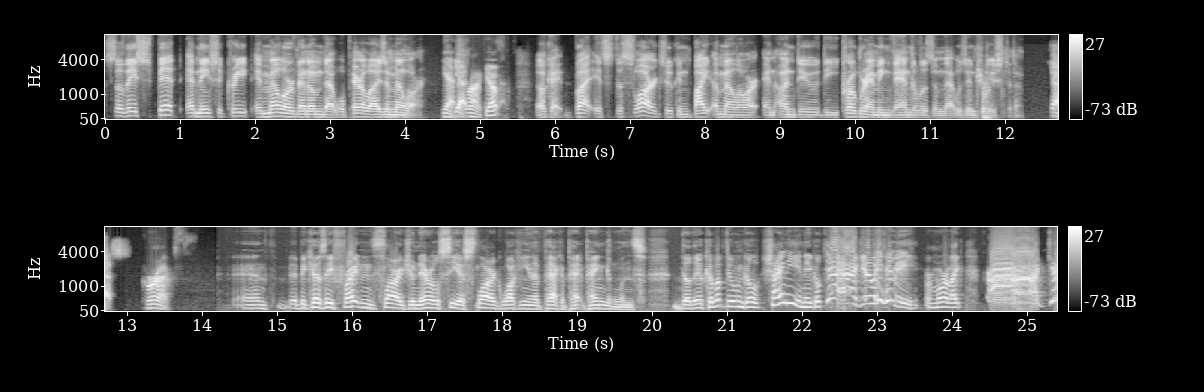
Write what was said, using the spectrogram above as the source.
So they spit and they secrete a Melor venom that will paralyze a Melor. Yes. Yeah. Right. Yep. Okay, but it's the Slargs who can bite a Melor and undo the programming vandalism that was introduced to them. Yes. Correct. And because they frighten slargs, you never see a slarg walking in a pack of pa- pangolins. Though they'll come up to him and go, shiny, and they go, yeah, get away from me. Or more like, ah, get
